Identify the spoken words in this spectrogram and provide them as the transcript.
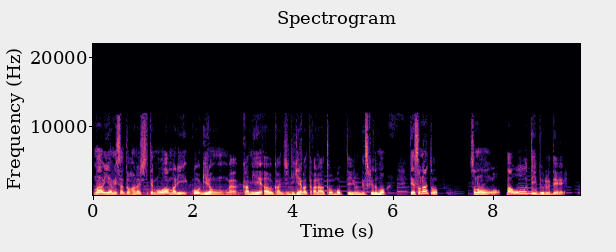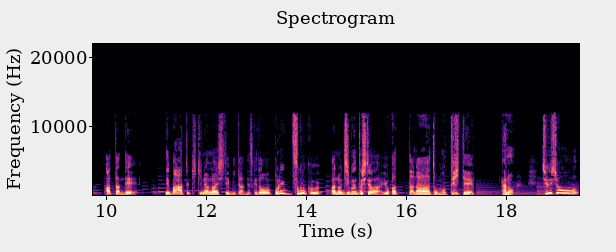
まあ、宮見さんとお話してても、あんまり、こう、議論が噛み合う感じにできなかったかなと思っているんですけれども、で、その後、その本を、まあ、 Audible であったんで、で、バーっと聞き流してみたんですけど、これすごく、あの、自分としては良かったなと思っていて、あの、抽象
